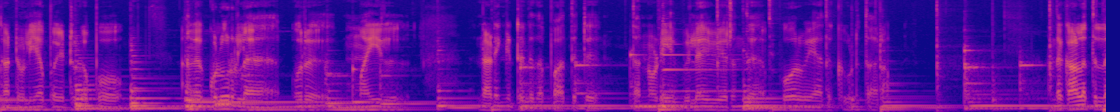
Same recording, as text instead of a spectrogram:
காட்டு வழியாக போயிட்டுருக்கப்போ அங்கே குளூரில் ஒரு மயில் நடுங்கிட்டு இருக்கிறத பார்த்துட்டு தன்னுடைய விலை உயர்ந்த போர்வை அதுக்கு கொடுத்தாராம். அந்த காலத்தில்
